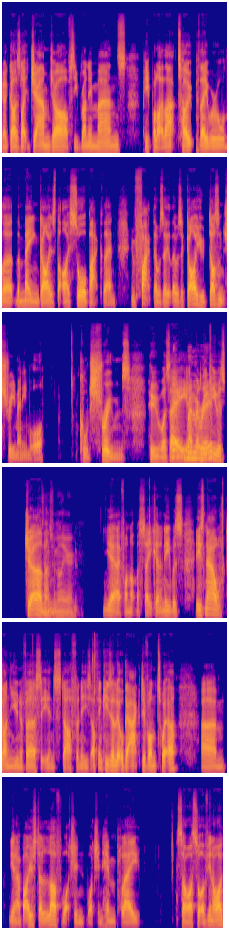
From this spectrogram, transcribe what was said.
You know, guys like Jam Jar, obviously Running Man's, people like that. Tope. They were all the the main guys that I saw back then. In fact, there was a there was a guy who doesn't stream anymore called Shrooms, who was a I remember believe he was German. Sounds familiar. Yeah, if I'm not mistaken, and he was he's now done university and stuff, and he's I think he's a little bit active on Twitter. Um, you know, but I used to love watching watching him play. So I sort of, you know, I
